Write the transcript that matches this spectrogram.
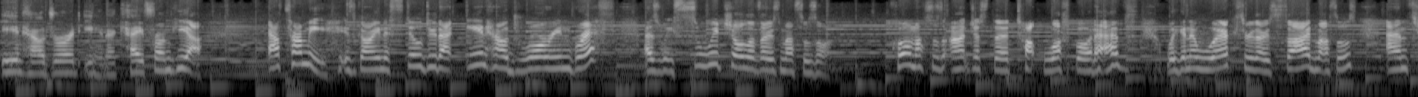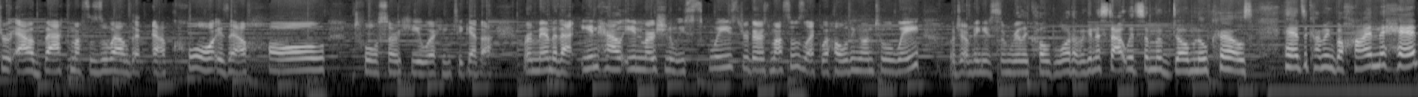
inhale, draw it in. Okay, from here, our tummy is going to still do that inhale, draw in breath as we switch all of those muscles on core muscles aren't just the top washboard abs. We're gonna work through those side muscles and through our back muscles as well. Our core is our whole torso here working together. Remember that inhale in motion, we squeeze through those muscles like we're holding onto a wee or jumping into some really cold water. We're gonna start with some abdominal curls. Hands are coming behind the head,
